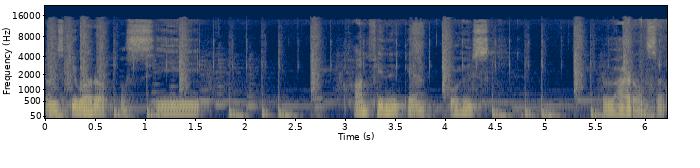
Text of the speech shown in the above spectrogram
ønsker jeg bare å si ha en fin uke, og husk vær også.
